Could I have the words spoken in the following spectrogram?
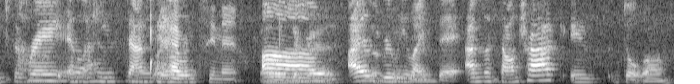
Issa Rae Oh, and I haven't Lakeith seen it. I haven't seen it. Oh, it Um, good? I That's really good. liked it, and the soundtrack is dope. Bomb.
